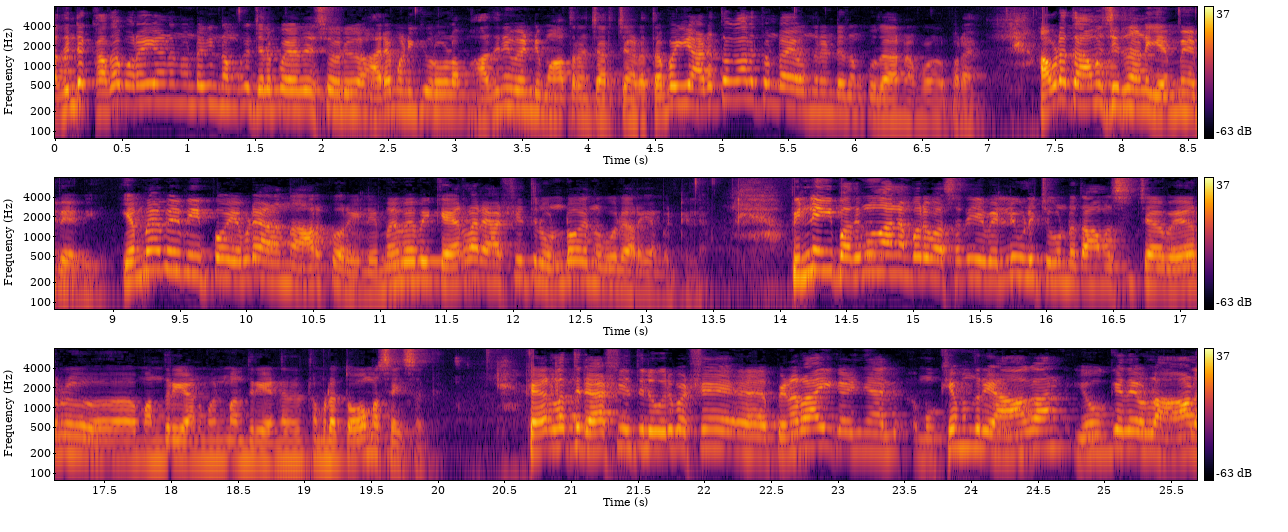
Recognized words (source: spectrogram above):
അതിന്റെ കഥ പറയുകയാണെന്നുണ്ടെങ്കിൽ നമുക്ക് ചിലപ്പോൾ ഏകദേശം ഒരു അരമണിക്കൂറോളം അതിനു വേണ്ടി മാത്രം ചർച്ച നടത്താം. അപ്പോൾ ഈ അടുത്ത കാലത്തുണ്ടായ ഒന്ന് രണ്ട് നമുക്ക് ഉദാഹരണം പറയാം. അവിടെ താമസിച്ചിരുന്നതാണ് M A Baby. M A Baby ഇപ്പോൾ എവിടെയാണെന്ന് ആർക്കും അറിയില്ല. എം എ ബി കേരള രാഷ്ട്രീയത്തിലുണ്ടോ എന്ന് പോലും അറിയാൻ പറ്റില്ല. പിന്നെ ഈ പതിമൂന്നാം നമ്പർ വസതിയെ വെല്ലുവിളിച്ചുകൊണ്ട് താമസിച്ച വേറൊരു മന്ത്രിയാണ് മുൻ മന്ത്രിയാണ് നമ്മുടെ തോമസ് ഐസക്. കേരളത്തിൽ രാഷ്ട്രീയത്തിൽ ഒരുപക്ഷെ പിണറായി കഴിഞ്ഞാൽ മുഖ്യമന്ത്രി ആകാൻ യോഗ്യതയുള്ള ആൾ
